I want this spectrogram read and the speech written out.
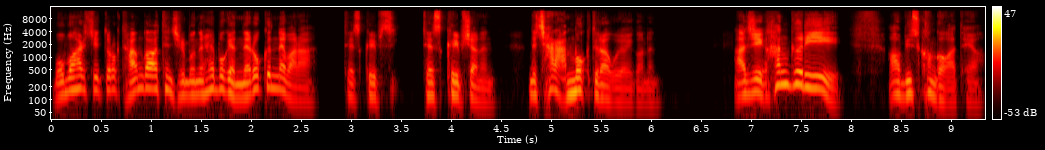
뭐뭐 할 수 있도록 다음과 같은 질문을 해보겠네로 끝내봐라. 데스크립 데스크립션은 근데 잘 안 먹더라고요 이거는 아직 한글이 아, 미숙한 것 같아요.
